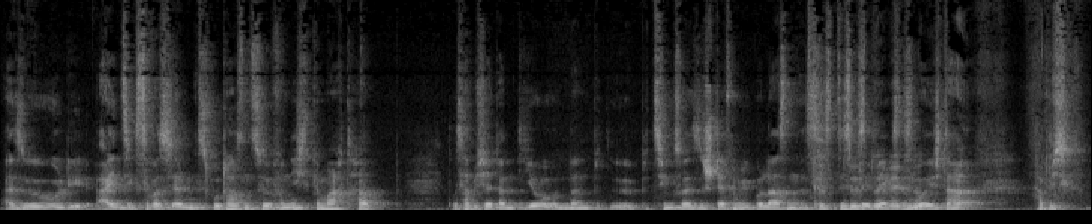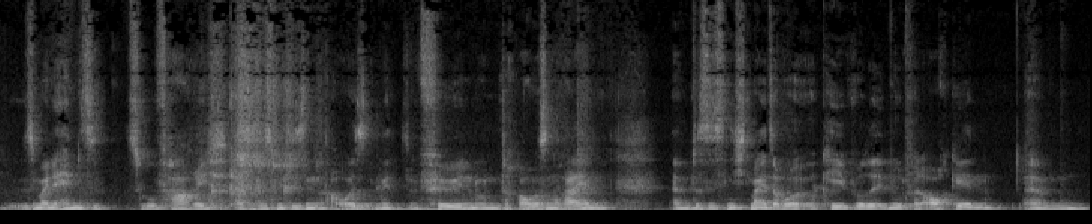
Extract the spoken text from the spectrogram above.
Also die einzigste, was ich im 2012er nicht gemacht habe, das habe ich ja dann dir und dann be- beziehungsweise Steffen überlassen, ist das Display wechseln, wo ich da habe ich sind meine Hände so, so fahrig. Also das mit diesen Aus, mit Föhn und draußen rein, ähm, das ist nicht meins, aber okay, würde im Notfall auch gehen. Ähm,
